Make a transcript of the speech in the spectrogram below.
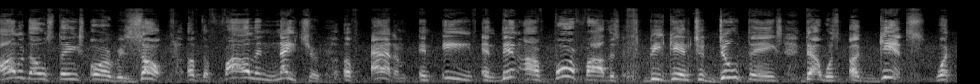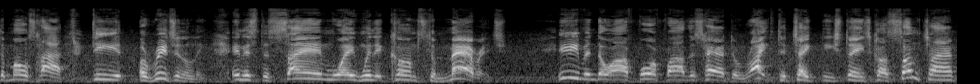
All of those things are a result of the fallen nature of Adam and Eve, and then our forefathers began to do things that was against against what the Most High did originally. And it's the same way when it comes to marriage even though our forefathers had the right to take these things, because sometimes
